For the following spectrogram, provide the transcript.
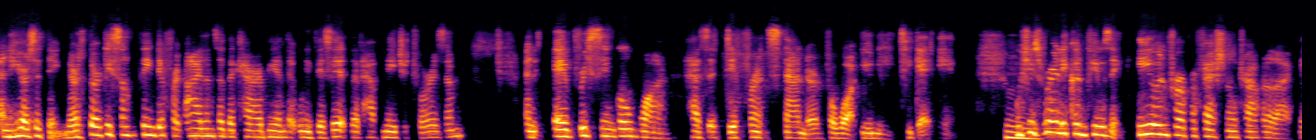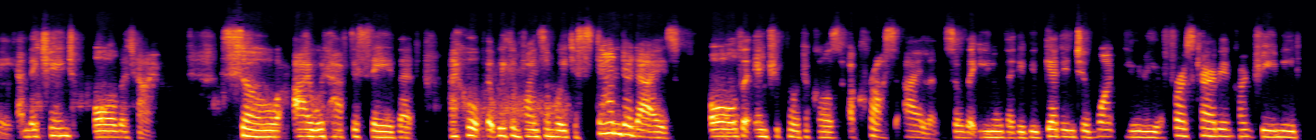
And here's the thing there are 30 something different islands of the Caribbean that we visit that have major tourism. And every single one has a different standard for what you need to get in mm. which is hmm. really confusing, even for a professional traveler like me. And they change all the time. So I would have to say that I hope that we can find some way to standardize all the entry protocols across islands so that you know that if you get into one, you know, your first Caribbean country, you need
